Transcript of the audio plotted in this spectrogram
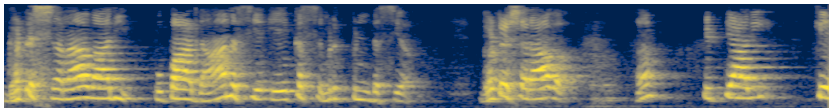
घट शरावादि उपादान से एक मृतपिंड से घट शराब हाँ, इत्यादि के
